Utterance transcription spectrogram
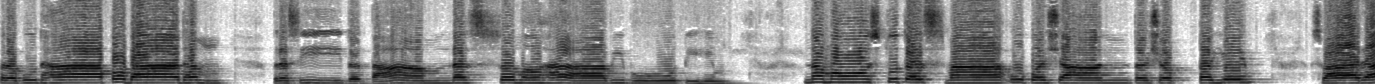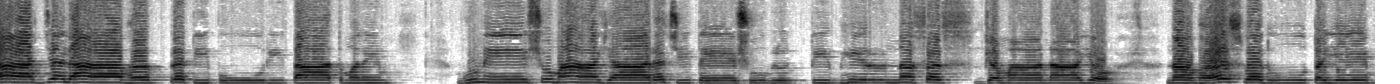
प्रबुधापबाधम् प्रसीदताम् नः स महाविभूतिः नमोऽस्तु तस्मा उपशान्तशक्तये स्वाराज्यलाभप्रतिपूरितात्मने गुणेषु मायारचितेषु वृत्तिभिर्न सज्जमानाय नभस्वदूतये।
